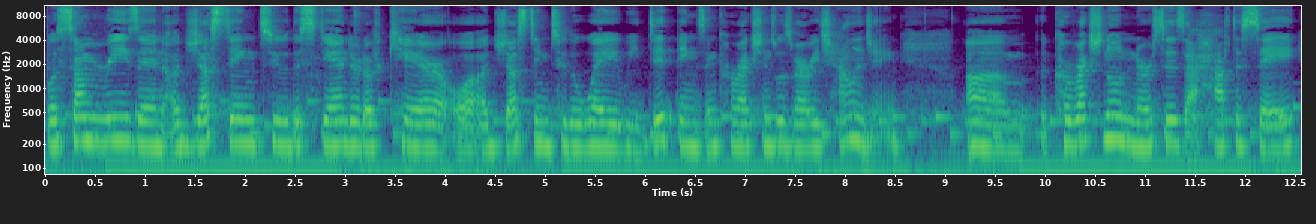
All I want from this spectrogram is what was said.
but some reason adjusting to the standard of care or adjusting to the way we did things in corrections was very challenging. Um, correctional nurses, I have to say,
